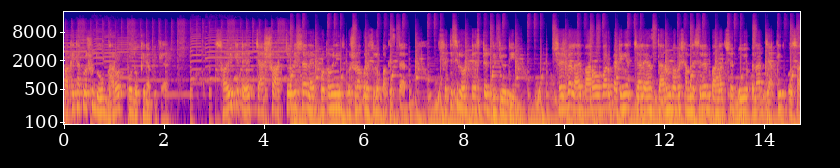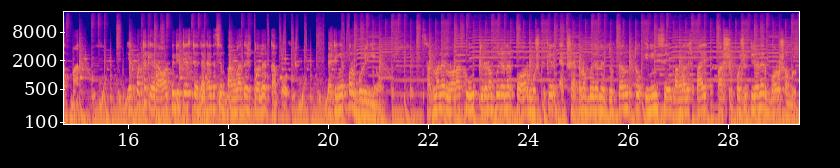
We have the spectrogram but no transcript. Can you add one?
বাকি থাকল শুধু ভারত ও দক্ষিণ আফ্রিকা। ছয় উইকেটে চারশো আটচল্লিশ রানে প্রথম ইনিংস ঘোষণা করেছিল পাকিস্তান। সেটি ছিল টেস্টের দ্বিতীয় দিন। শেষ বেলায় বারো ওভার ব্যাটিংয়ের চ্যালেঞ্জ দারুণভাবে সামলেছিলেন বাংলাদেশের দুই ওপেনার জাকির ও সাদমান। এরপর থেকে রাওয়ালপিন্ডি টেস্টে দেখা গেছে বাংলাদেশ দলের দাপট। ব্যাটিংয়ের পর বোলিংয়েও। সাদমানের লড়াকু তিরানব্বই রানের পর মুশফিকের একশো একানব্বই রানের দুর্দান্ত ইনিংসে বাংলাদেশ পায় পাঁচশো পঁয়ষট্টি রানের বড় সংগ্রহ।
